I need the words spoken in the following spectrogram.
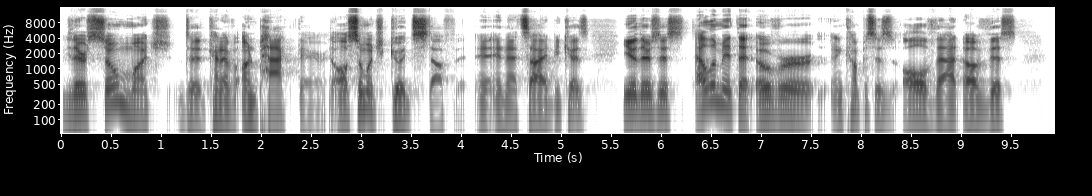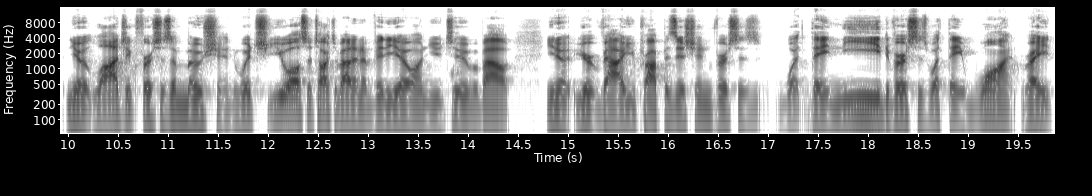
there's so much to kind of unpack there all so much good stuff in, in, that side because you know there's this element that over encompasses all of that of this you know logic versus emotion which you also talked about in a video on youtube about you know your value proposition versus what they need versus what they want right?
